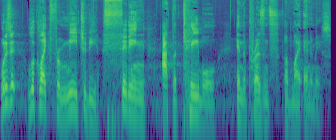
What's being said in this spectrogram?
What does it look like for me to be sitting at the table in the presence of my enemies?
